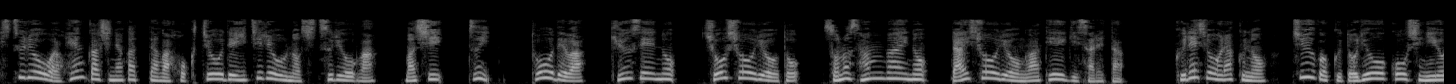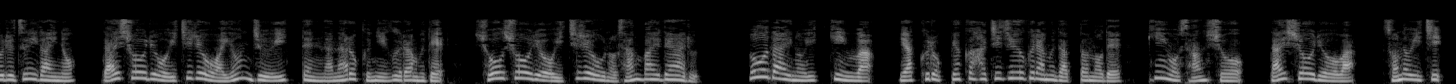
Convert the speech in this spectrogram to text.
質量は変化しなかったが北朝で一両の質量が増し、隋、唐では、旧姓の小少量とその3倍の大少量が定義された。呉省楽の中国土量講師による隋代の大少量1両は 41.762g で、小少量1両の3倍である。東大の一斤は約 680g だったので、金を参照、大少量はその1、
